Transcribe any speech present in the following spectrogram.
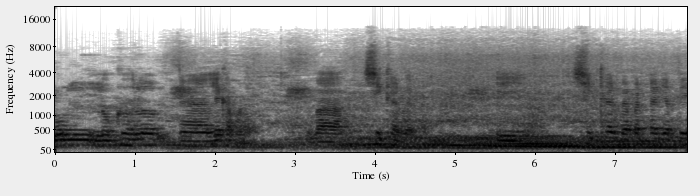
মূল লক্ষ্য হলো লেখাপড়া বা শিক্ষার ব্যাপার। এই শিক্ষার ব্যাপারটা যাতে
